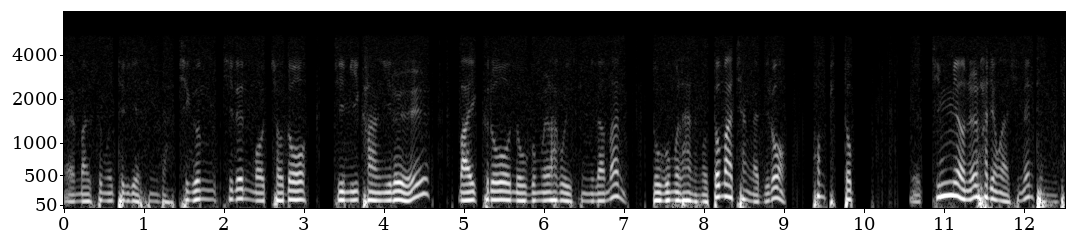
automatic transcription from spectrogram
어, 말씀을 드리겠습니다. 지금 실은 뭐 저도 지금 이 강의를 마이크로 녹음을 하고 있습니다만 녹음을 하는 것도 마찬가지로 컴퓨터 예, 뒷면을 활용하시면 됩니다.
